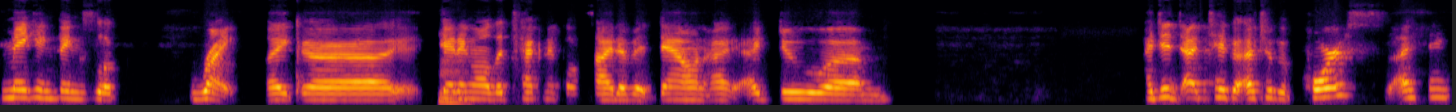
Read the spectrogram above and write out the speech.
making things look right like uh getting mm. all the technical side of it down i i do um i did i take i took a course i think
